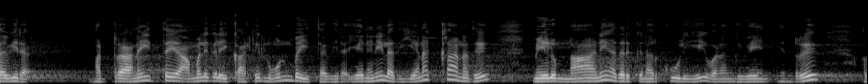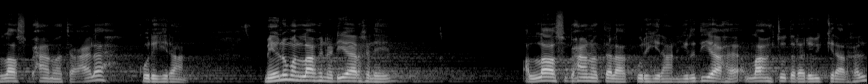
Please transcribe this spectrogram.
தவிர மற்ற அனைத்து அமல்களை காட்டில் நோன்பை தவிர ஏனெனில் அது எனக்கானது மேலும் நானே அதற்கு நற்கூலியை வழங்குவேன் என்று அல்லாஹ் சுப்ஹானு கூறுகிறான். மேலும் அல்லாஹின் அடியார்களே அல்லாஹ் சுப்ஹானு கூறுகிறான் இறுதியாக அல்லாஹ் தூதர் அறிவிக்கிறார்கள்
